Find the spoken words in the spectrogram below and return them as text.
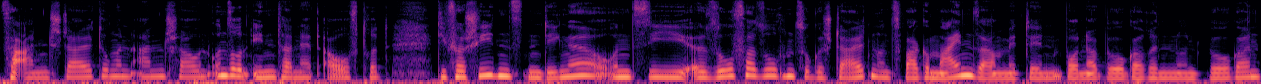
Veranstaltungen anschauen, unseren Internetauftritt, die verschiedensten Dinge und sie äh, so versuchen zu gestalten, und zwar gemeinsam mit den Bonner Bürgerinnen und Bürgern,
